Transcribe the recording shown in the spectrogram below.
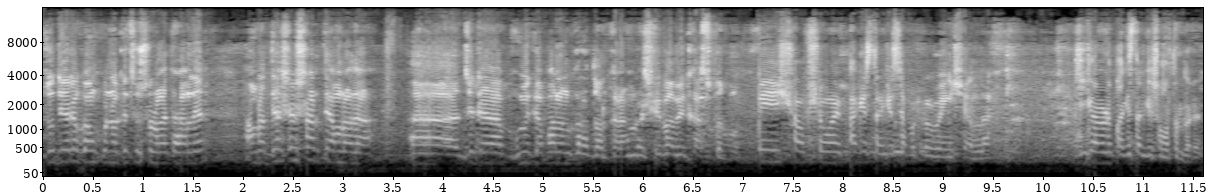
যদি এরকম কোনো কিছু শুরু হয় তাহলে আমরা দেশের স্বার্থে আমরা আহ, যেটা ভূমিকা পালন করা দরকার আমরা সেভাবে কাজ করব। আমি সব সময় পাকিস্তানকে সাপোর্ট করব ইনশাল্লাহ কি কারণে পাকিস্তানকে সমর্থন করেন?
